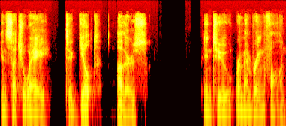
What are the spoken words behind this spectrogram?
in such a way to guilt others into remembering the fallen.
